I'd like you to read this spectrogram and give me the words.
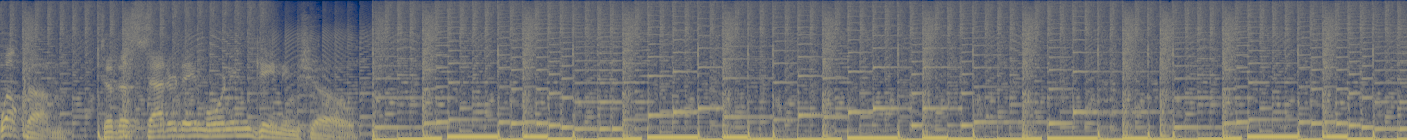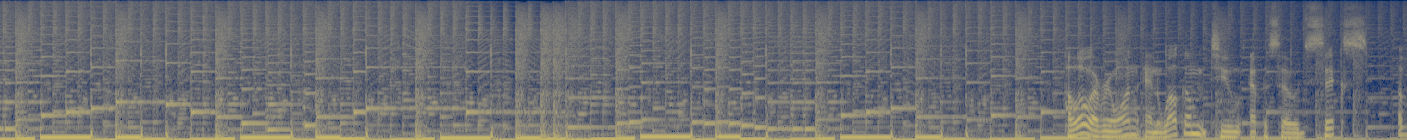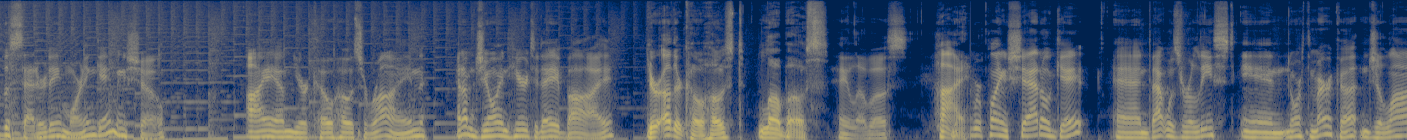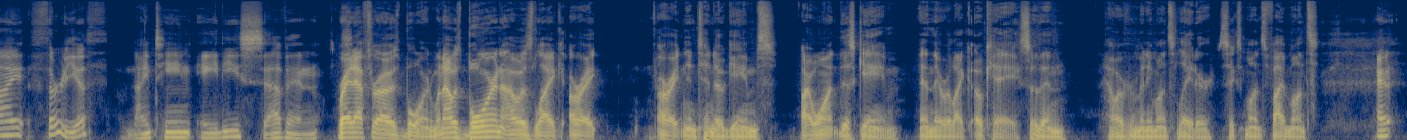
Welcome to the Saturday Morning Gaming Show. Hello, everyone, and welcome to episode six of the Saturday Morning Gaming Show. I am your co host, Ryan, and I'm joined here today by. Your other co host, Lobos. Hey, Lobos. Hi. We're playing Shadowgate, and that was released in North America July 30th, 1987. Right after I was born. When I was born, I was like, all right, all right, Nintendo games, I want this game. And they were like, okay. So then, however many months later, six months, five months,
